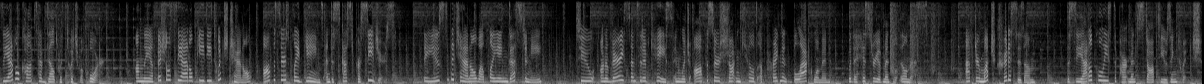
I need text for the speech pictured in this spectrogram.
Seattle cops have dealt with Twitch before, on the official Seattle PD Twitch channel, officers played games and discussed procedures. They used the channel while playing Destiny to, on a very sensitive case in which officers shot and killed a pregnant black woman with a history of mental illness. After much criticism, the Seattle Police Department stopped using Twitch.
